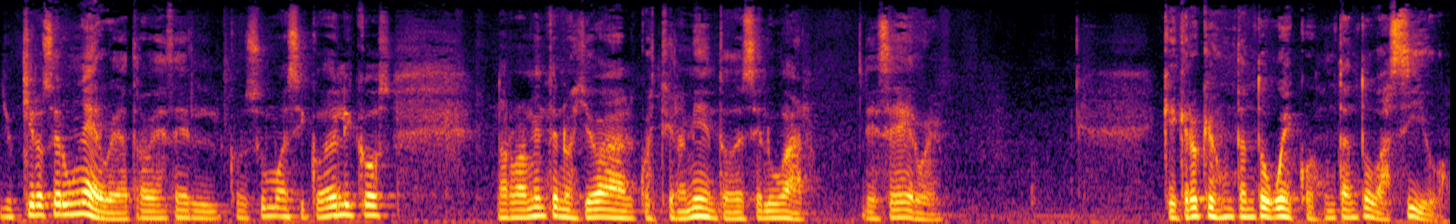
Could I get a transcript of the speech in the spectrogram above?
Yo quiero ser un héroe a través del consumo de psicodélicos. Normalmente nos lleva al cuestionamiento de ese lugar, de ese héroe, que creo que es un tanto hueco, es un tanto vacío.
